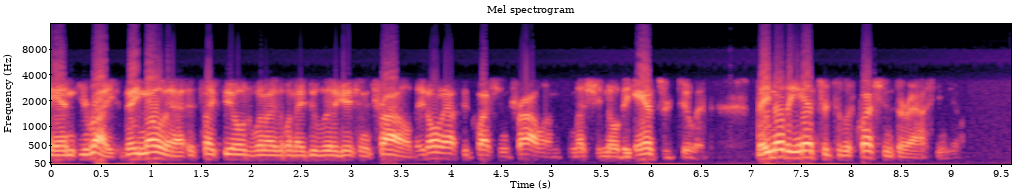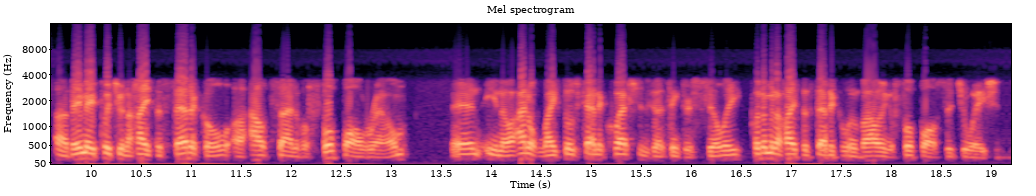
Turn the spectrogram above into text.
and you're right; they know that. It's like the old when I when I do litigation and trial. They don't ask a question in trial unless you know the answer to it. They know the answer to the questions they're asking you. Uh, they may put you in a hypothetical uh, outside of a football realm, And you know, I don't like those kind of questions. I think they're silly. Put them in a hypothetical involving a football situation.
